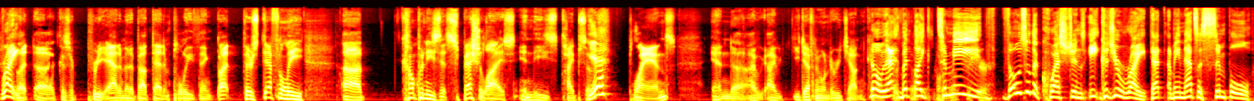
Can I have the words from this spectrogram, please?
Right. But because they're pretty adamant about that employee thing. But there's definitely uh, companies that specialize in these types of Yeah. plans, and uh, I, I, you definitely want to reach out and No, that but uh, like to me, sure. those are the questions because you're right. That I mean, that's a simple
